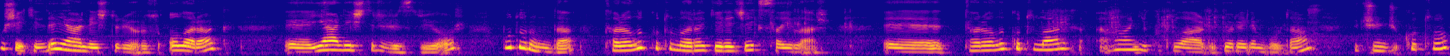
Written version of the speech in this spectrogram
Bu şekilde yerleştiriyoruz. Olarak yerleştiririz diyor. Bu durumda taralı kutulara gelecek sayılar. E, taralı kutular hangi kutulardı görelim buradan. Üçüncü kutu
